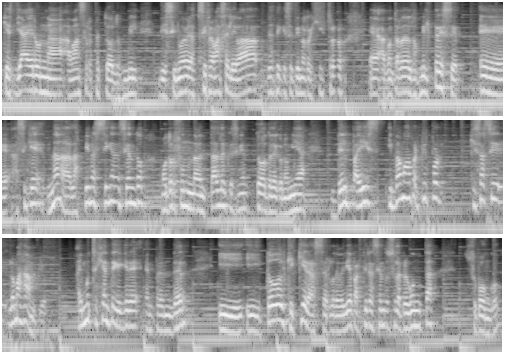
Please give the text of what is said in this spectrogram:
que ya era un avance respecto del 2019, la cifra más elevada desde que se tiene registro eh, a contar del 2013. Eh, así que nada, las pymes siguen siendo motor fundamental del crecimiento de la economía del país y vamos a partir por quizás lo más amplio. Hay mucha gente que quiere emprender y, todo el que quiera hacerlo debería partir haciéndose la pregunta, supongo,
